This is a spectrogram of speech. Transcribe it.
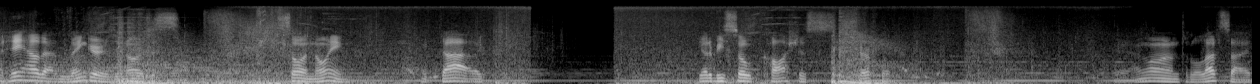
I hate how that lingers, you know, it's just so annoying. Like that, like you gotta be so cautious, careful. Okay, I'm going to the left side.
